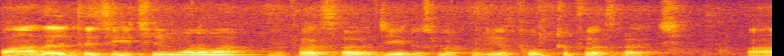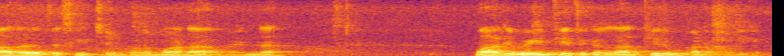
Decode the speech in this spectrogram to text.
பாத சிகிச்சை மூலமாக ரிஃப்ளக்ஸாலஜி என்று சொல்லக்கூடிய ஃபுட் ரிஃப்ளக்ஸாலஜி பாத சிகிச்சை மூலமாக நாம் என்ன மாதிரி வைத்தியத்துக்கெல்லாம் தீர்வு காண முடியும்?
